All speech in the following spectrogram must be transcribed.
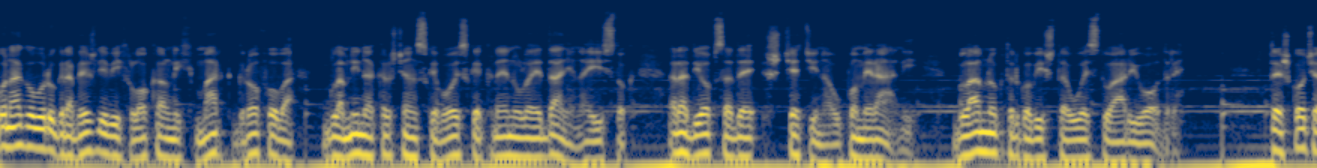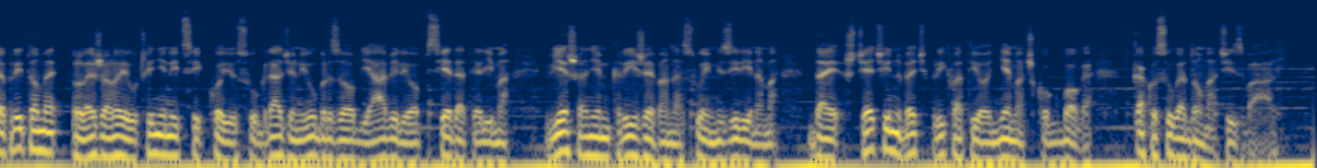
Po nagovoru grabežljivih lokalnih Mark Grofova, glavnina kršćanske vojske krenula je dalje na istok, radi opsade Šćećina u Pomeraniji, glavnog trgovišta u estuariju Odre. Teškoća pritome ležala je u činjenici koju su građani ubrzo objavili opsjedateljima vješanjem križeva na svojim zidinama, da je Šćećin već prihvatio njemačkog boga, kako su ga domaći zvali.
